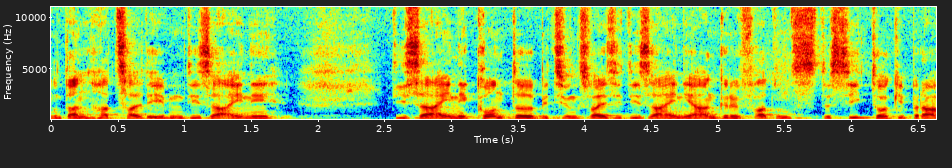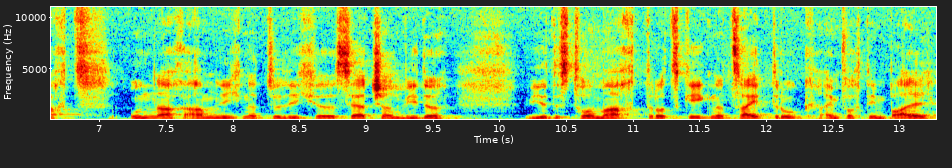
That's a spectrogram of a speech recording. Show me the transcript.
Und dann hat es halt eben dieser eine, dieser eine Konter bzw. dieser eine Angriff hat uns das Siegtor gebracht. Unnachahmlich natürlich äh, Sercan wieder, wie er das Tor macht, trotz Gegner Zeitdruck, einfach den Ball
